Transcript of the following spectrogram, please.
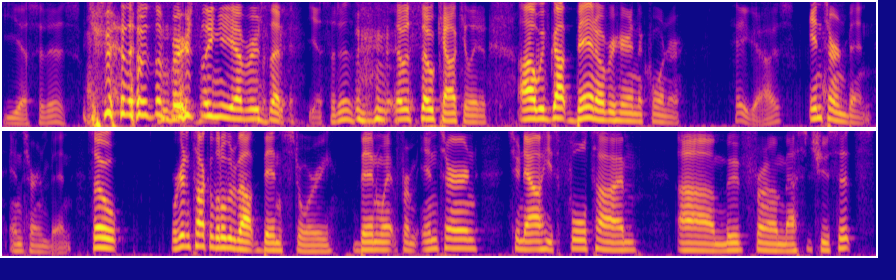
Yes, it is. that was the first thing he ever said. Yes, it is. That was so calculated. Uh, we've got Ben over here in the corner. Hey guys. Intern Ben. Intern Ben. So we're going to talk a little bit about Ben's story. Ben went from intern to now he's full time, um, moved from Massachusetts.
